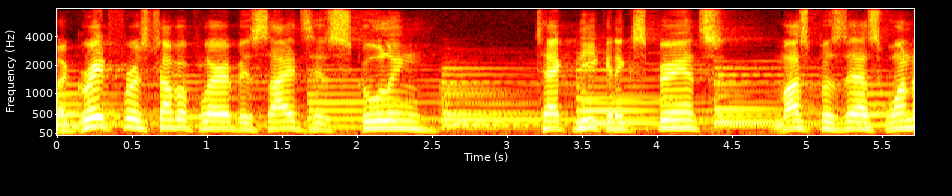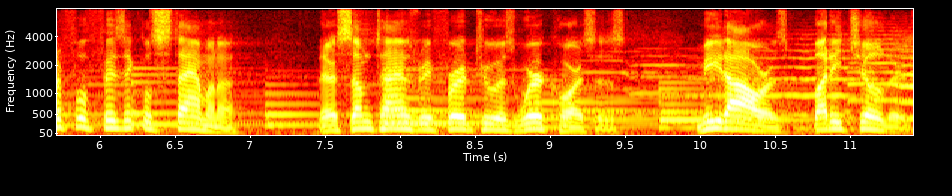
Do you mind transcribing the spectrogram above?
A great first trumpet player, besides his schooling, technique, and experience, must possess wonderful physical stamina. They're sometimes referred to as workhorses. Meet ours, Buddy Childers.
